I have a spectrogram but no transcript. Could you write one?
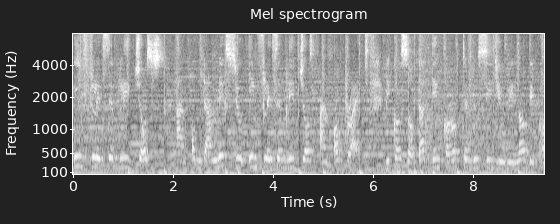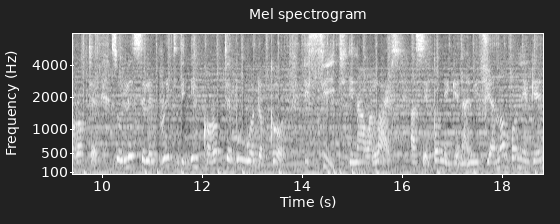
inflexibly just and um, that makes you inflexibly just and upright. Because of that incorruptible seed, you will not be corrupted. So let's celebrate the incorruptible word of God, the seed in our lives as a born again. And if you are not born again,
